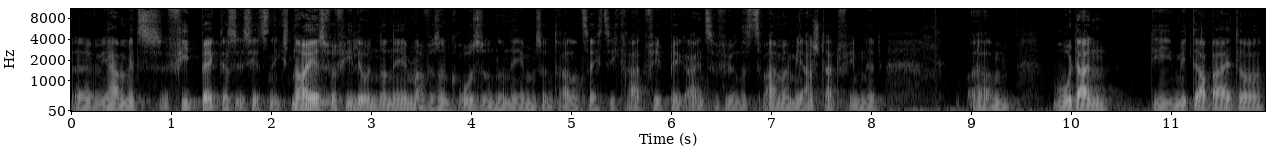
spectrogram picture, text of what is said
Wir haben jetzt Feedback, das ist jetzt nichts Neues für viele Unternehmen, aber für so ein großes Unternehmen so ein 360-Grad-Feedback einzuführen, das zweimal im Jahr stattfindet, ähm, wo dann die Mitarbeiter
